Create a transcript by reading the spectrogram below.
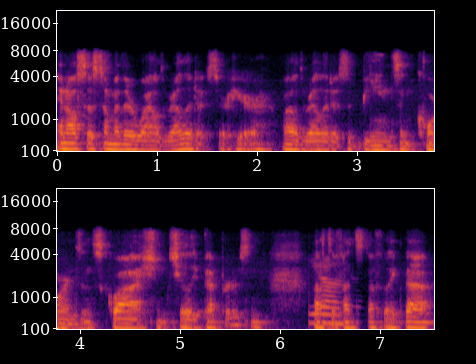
And also some of their wild relatives are here, wild relatives of beans and corns and squash and chili peppers and yeah. lots of fun stuff like that.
